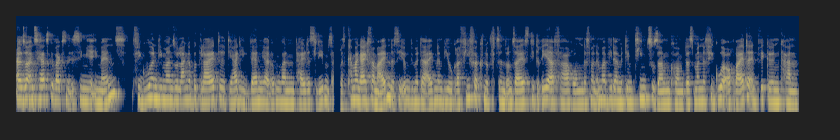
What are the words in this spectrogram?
Also ans Herz gewachsen ist sie mir immens. Figuren, die man so lange begleitet, ja, die werden ja irgendwann Teil des Lebens. Das kann man gar nicht vermeiden, dass sie irgendwie mit der eigenen Biografie verknüpft sind und sei es die Dreherfahrung, dass man immer wieder mit dem Team zusammenkommt, dass man eine Figur auch weiterentwickeln kann.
